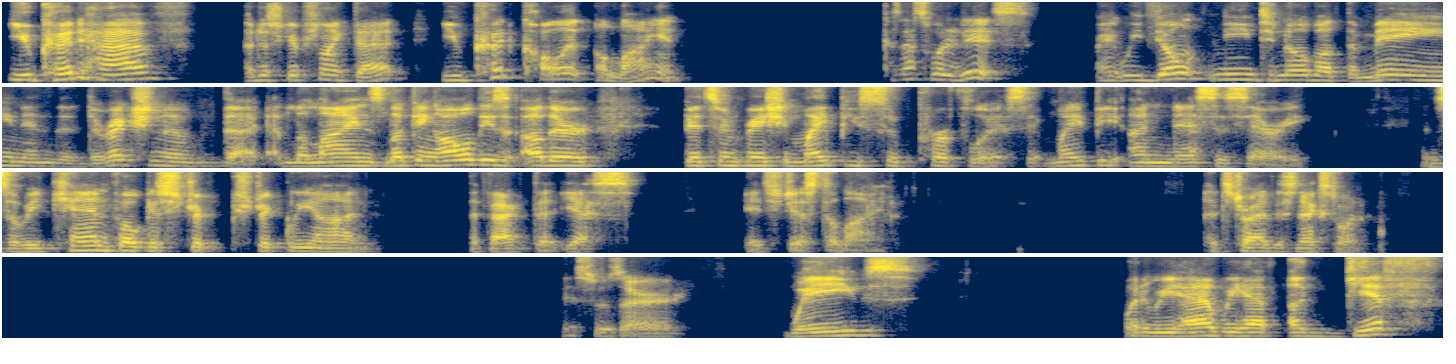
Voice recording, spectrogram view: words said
you could have a description like that. You could call it a lion because that's what it is, right? We don't need to know about the mane and the direction of the, the lines looking. All these other bits of information might be superfluous. It might be unnecessary. And so we can focus stri strictly on the fact that, yes, it's just a line. Let's try this next one. This was our waves. What do we have? We have a GIF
